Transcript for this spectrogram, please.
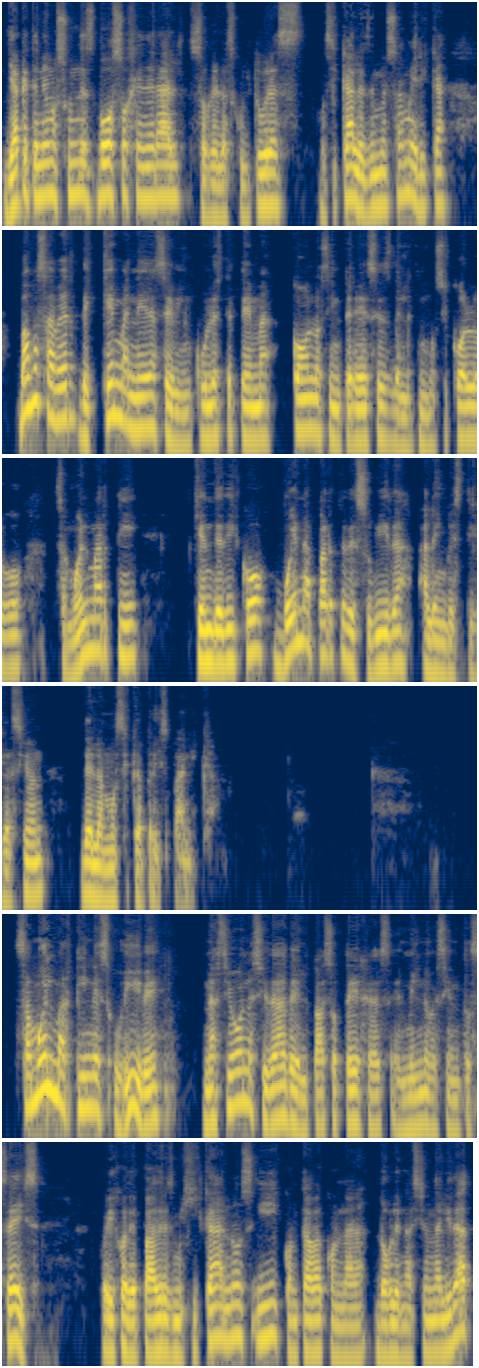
ya que tenemos un esbozo general sobre las culturas musicales de Mesoamérica, vamos a ver de qué manera se vincula este tema con los intereses del musicólogo Samuel Martí, quien dedicó buena parte de su vida a la investigación de la música prehispánica. Samuel Martínez Uribe nació en la ciudad de El Paso, Texas, en 1906. Fue hijo de padres mexicanos y contaba con la doble nacionalidad,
